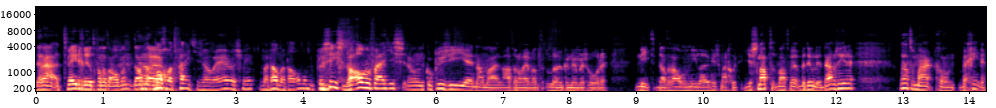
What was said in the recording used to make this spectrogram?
Daarna het tweede gedeelte van het album. Dan, Dan eh, nog wat feitjes over Aerosmith, maar dan het album. Precies, de albumfeitjes, dan een conclusie en dan eh, laten we nog even wat leuke nummers horen. Niet dat het album niet leuk is, maar goed, je snapt wat we bedoelen. Dames en heren, laten we maar gewoon beginnen.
